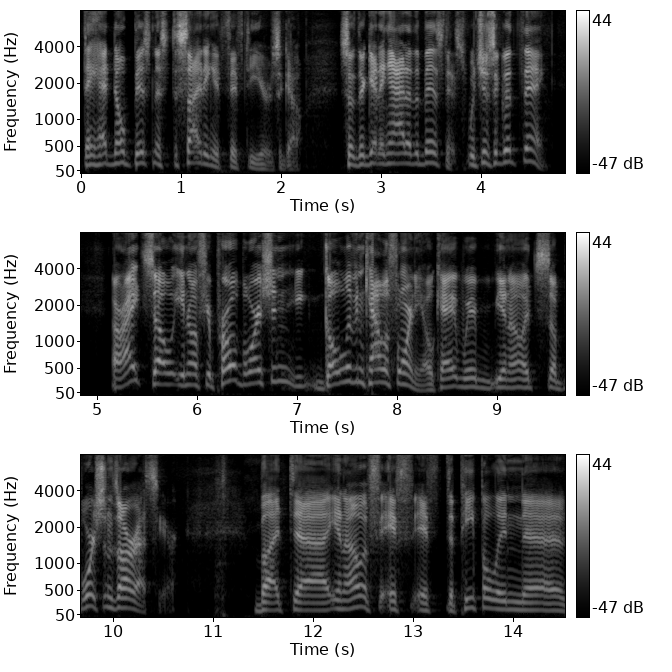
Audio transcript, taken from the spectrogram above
They had no business deciding it 50 years ago. So they're getting out of the business, which is a good thing. All right. So, you know, if you're pro abortion, you go live in California, okay? We're, you know, it's abortions are us here. But, uh, you know, if, if, if the people in, uh,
